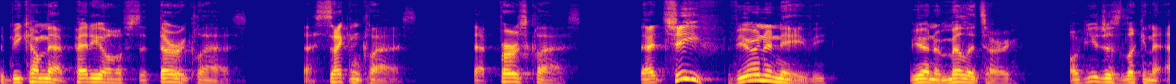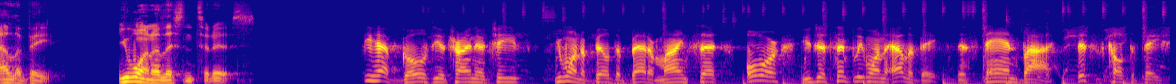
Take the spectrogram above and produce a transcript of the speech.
to become that petty officer, third class, that second class, that first class, that chief. If you're in the Navy, if you're in the military, or if you're just looking to elevate, you want to listen to this. If you have goals you're trying to achieve, you want to build a better mindset, or you just simply want to elevate, then stand by. This is cultivation.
